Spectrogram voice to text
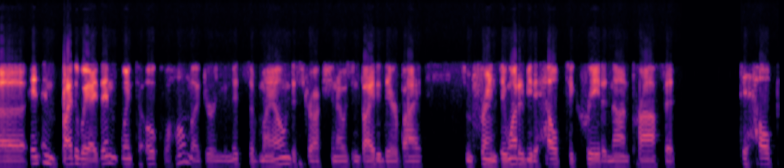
Uh, and, and, by the way, I then went to Oklahoma during the midst of my own destruction. I was invited there by some friends. They wanted me to help to create a nonprofit to help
